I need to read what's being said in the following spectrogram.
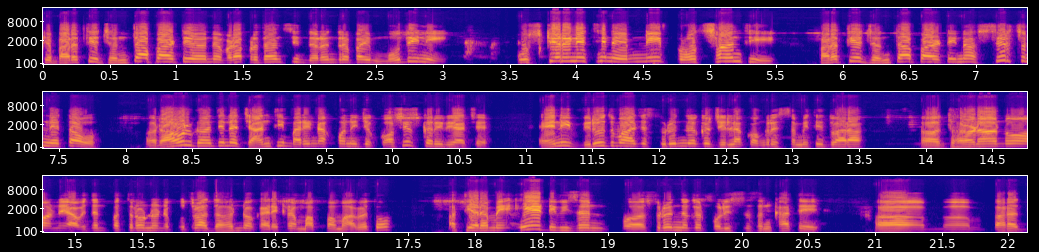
કે ભારતીય જનતા પાર્ટી અને વડાપ્રધાન શ્રી નરેન્દ્રભાઈ મોદીની ઉશ્કેરણીથી ને એમની પ્રોત્સાહનથી ભારતીય જનતા પાર્ટીના શીર્ષ નેતાઓ રાહુલ ગાંધીને જાનથી મારી નાખવાની જે કોશિશ કરી રહ્યા છે, એની વિરુદ્ધમાં આજે સુરેન્દ્રનગર જિલ્લા કોંગ્રેસ સમિતિ દ્વારા ધરણાનો અને આવેદનપત્રોનો અને પુતળા દહનનો કાર્યક્રમ આપવામાં આવ્યો હતો. અત્યારે અમે A division Surendranagar police station ખાતે ભારત,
